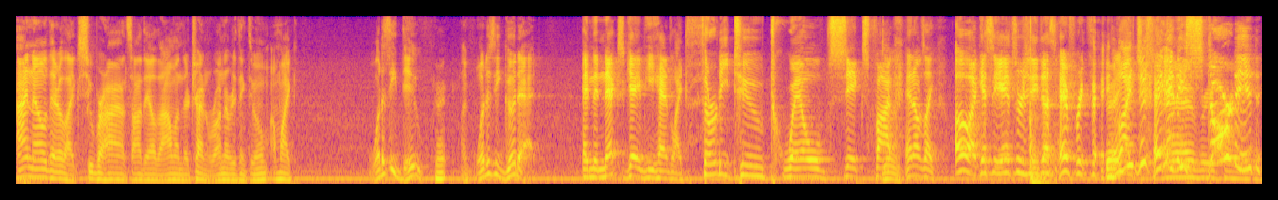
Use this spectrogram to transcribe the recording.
I know they're like super high on Santi Aldama and they're trying to run everything through him. I'm like, what does he do? Right. Like, what is he good at? And the next game, he had like 32, 12, 6, 5. Yeah. And I was like, oh, I guess the answer is he does everything. Right. Like, And just- and then he started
